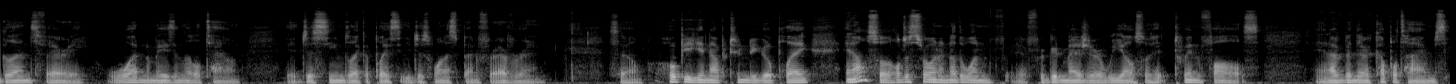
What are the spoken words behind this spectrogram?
Glenn's Ferry, what an amazing little town! It just seems like a place that you just want to spend forever in. So hope you get an opportunity to go play. And also, I'll just throw in another one for, for good measure. We also hit Twin Falls, and I've been there a couple times.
